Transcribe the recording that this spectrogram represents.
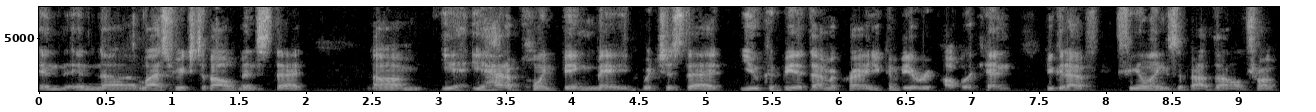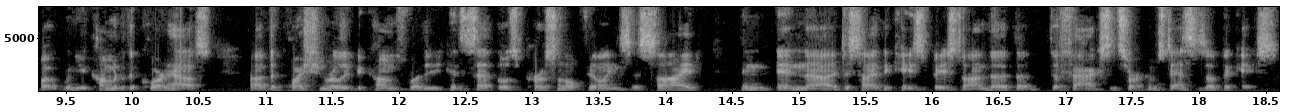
in, in uh, last week's developments that um, you, you, had a point being made, which is that you could be a Democrat, you can be a Republican, you could have feelings about Donald Trump, but when you come into the courthouse, uh, the question really becomes whether you can set those personal feelings aside and, and uh, decide the case based on the, the, the, facts and circumstances of the case.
